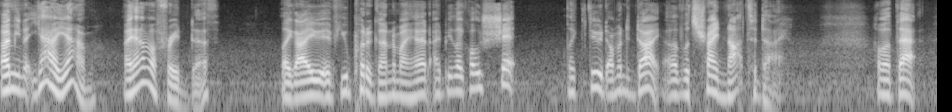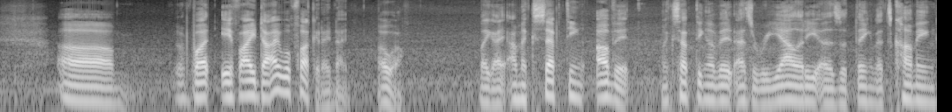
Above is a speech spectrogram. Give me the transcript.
I mean, yeah, I am. I am afraid of death. Like I, if you put a gun to my head, I'd be like, oh shit, like dude, I'm gonna die. Uh, let's try not to die. How about that? Um, but if I die, well, fuck it, I died. Oh well. Like I, I'm accepting of it. I'm accepting of it as a reality, as a thing that's coming.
